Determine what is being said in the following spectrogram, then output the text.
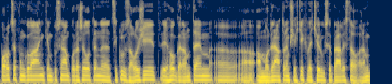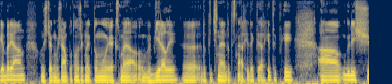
po roce fungování kempu se nám podařilo ten cyklus založit. Jeho garantem eh, a, a moderátorem všech těch večerů se právě stal Adam Gebrian. On když tak možná potom řekne k tomu, jak jsme vybírali eh, dotyčné, dotyčné architekty, architekty výsledky. A když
